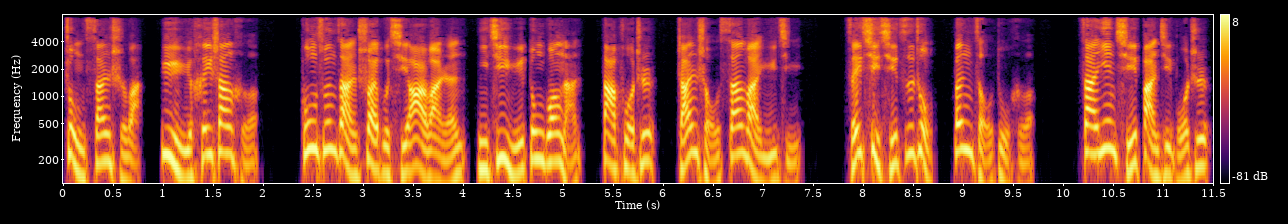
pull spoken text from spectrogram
众三十万，欲与黑山河。公孙瓒率部骑二万人，以击于东光南，大破之，斩首三万余级。贼弃其辎重，奔走渡河。赞因其半计搏之，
